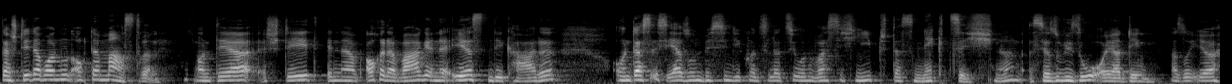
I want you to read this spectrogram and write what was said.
Da steht aber nun auch der Mars drin. Und der steht in der, auch in der Waage in der ersten Dekade. Und das ist ja so ein bisschen die Konstellation, was sich liebt, das neckt sich. Ne? Das ist ja sowieso euer Ding. Also ihr,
